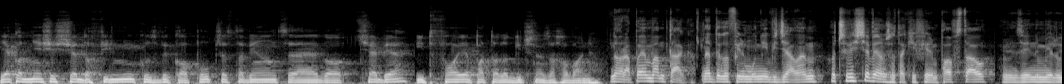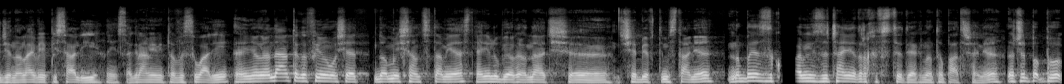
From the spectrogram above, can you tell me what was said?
Jak odniesiesz się do filmiku z wykopu przedstawiającego ciebie i twoje patologiczne zachowania? Dobra, powiem wam tak, ja tego filmu nie widziałem. Oczywiście wiem, że taki film powstał. Między innymi ludzie na live pisali, na Instagramie mi to wysyłali. Nie oglądałem tego filmu, bo się domyślam, co tam jest. Ja nie lubię oglądać e, siebie w tym stanie. No bo jest mi zwyczajnie trochę wstyd, jak na to patrzę, nie? Znaczy, po, po,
